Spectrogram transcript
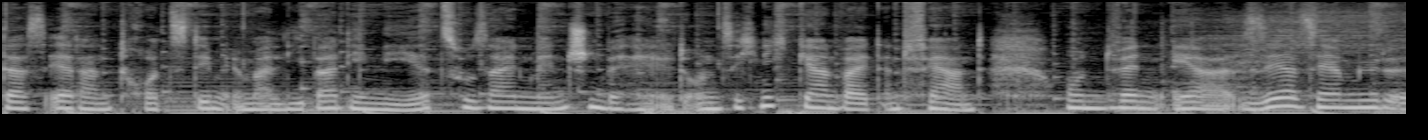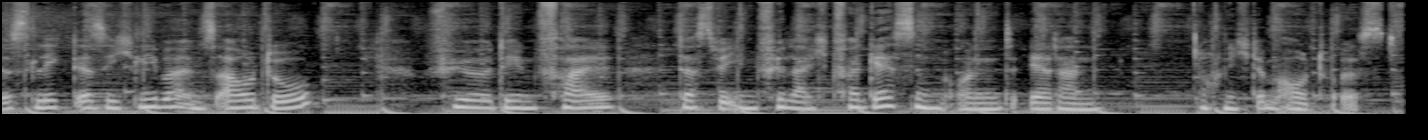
dass er dann trotzdem immer lieber die Nähe zu seinen Menschen behält und sich nicht gern weit entfernt. Und wenn er sehr, sehr müde ist, legt er sich lieber ins Auto für den Fall, dass wir ihn vielleicht vergessen und er dann noch nicht im Auto ist.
